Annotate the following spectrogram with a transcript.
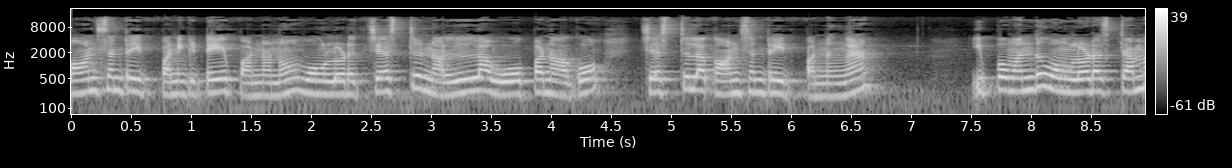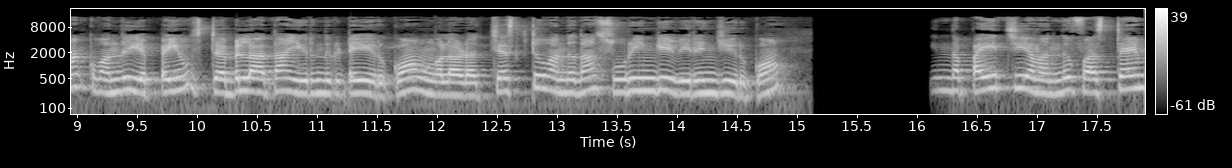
கான்சன்ட்ரேட் பண்ணிக்கிட்டே பண்ணணும். உங்களோட செஸ்ட்டு நல்லா ஓப்பன் ஆகும். செஸ்ட்டில் கான்சன்ட்ரேட் பண்ணுங்கள் இப்போ வந்து உங்களோட ஸ்டமக் வந்து எப்பயும் ஸ்டெபிளாக தான் இருந்துக்கிட்டே இருக்கும். உங்களோட செஸ்ட்டு வந்து தான் சுருங்கி விரிஞ்சு இருக்கும். இந்த பயிற்சியை வந்து ஃபஸ்ட் டைம்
